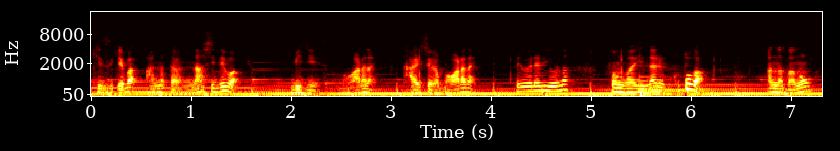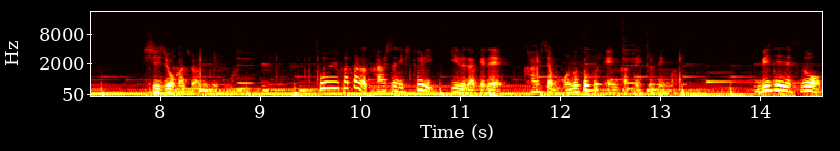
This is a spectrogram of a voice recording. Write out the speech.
気づけばあなたがなしではビジネスが回らない会社が回らないと言われるような存在になることがあなたの市場価値を上げていきます。そういう方が会社に1人いるだけで会社はものすごく円滑に進みます。ビジネスの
